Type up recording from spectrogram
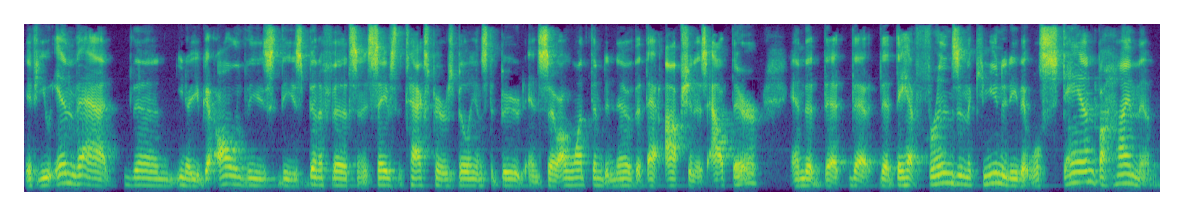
If you end that, then you know you've got all of these these benefits, and it saves the taxpayers billions to boot. And so I want them to know that that option is out there, and that that that that they have friends in the community that will stand behind them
